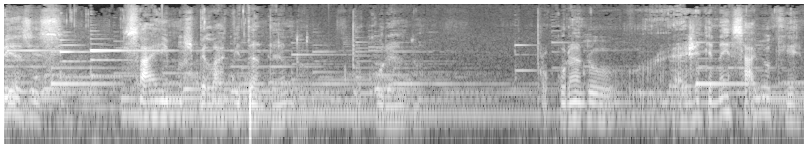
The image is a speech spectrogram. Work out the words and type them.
Vezes saímos pela vida andando, procurando, procurando, a gente nem sabe o que.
